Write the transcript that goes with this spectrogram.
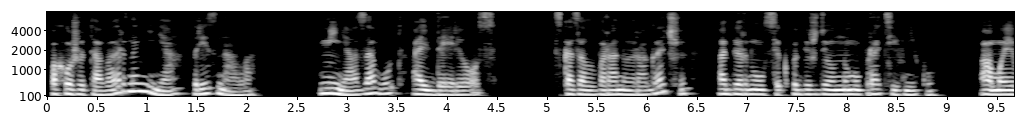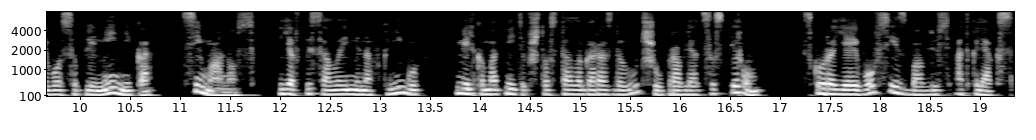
Похоже, таверна меня признала. «Меня зовут Альдериос», — сказал вороной рогачи, обернулся к побежденному противнику. «А моего соплеменника — Симанос». Я вписала именно в книгу, мельком отметив, что стало гораздо лучше управляться с пером. Скоро я и вовсе избавлюсь от клякс.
